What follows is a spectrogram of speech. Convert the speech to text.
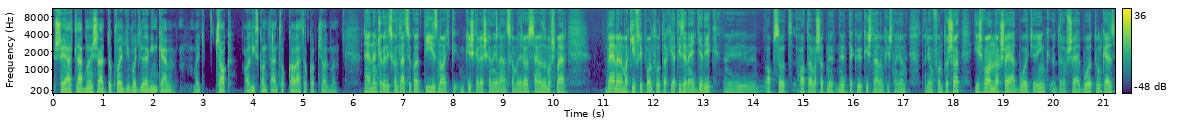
saját lábon is álltok, vagy, vagy leginkább, vagy csak a diszkontláncokkal váltok kapcsolatban? Nem, nem csak a diszkontláncok, a tíz nagy kiskereskedői lánc van Magyarországon, az most már beemelem a kifli.hu-t, aki a 11 abszolút hatalmasat nő, nőttek ők is, nálunk is nagyon, nagyon fontosak, és vannak saját boltjaink, öt darab saját boltunk, ez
